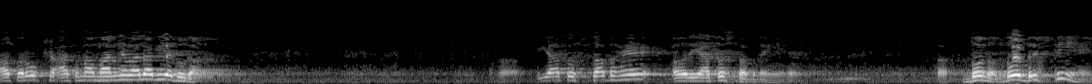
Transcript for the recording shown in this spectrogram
अपरोक्ष आत्मा मानने वाला भी अधूरा। हाँ, या तो सब है और या तो सब नहीं है। हाँ, दोनों दो दृष्टि हैं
